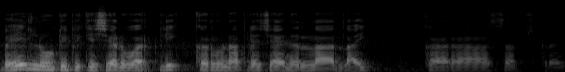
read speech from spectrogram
बेल नोटिफिकेशनवर क्लिक करून आपल्या चॅनलला लाईक करा सबस्क्राईब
